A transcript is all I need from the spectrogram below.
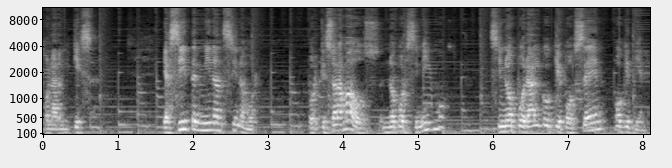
o la riqueza. Y así terminan sin amor, porque son amados no por sí mismos, sino por algo que poseen o que tienen.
